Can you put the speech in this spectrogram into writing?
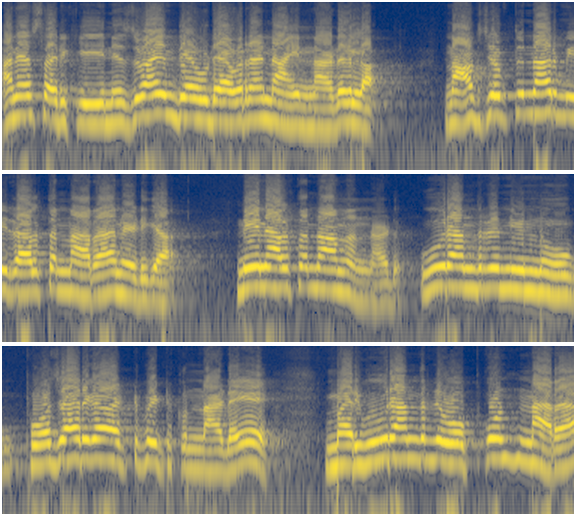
అనేసరికి నిజమైన దేవుడు ఎవరైనా ఆయన అడగలా. నాకు చెప్తున్నారు మీరు వెళ్తున్నారా అని అడిగా. నేను వెళ్తున్నాను అన్నాడు ఊరందరూ నిన్ను పూజారిగా అట్టు పెట్టుకున్నాడే మరి ఊరందరినీ ఒప్పుకుంటున్నారా?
